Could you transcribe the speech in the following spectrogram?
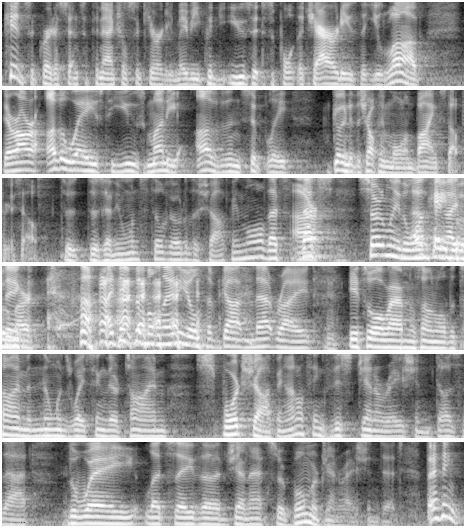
kids a greater sense of financial security. Maybe you could use it to support the charities that you love. There are other ways to use money other than simply going to the shopping mall and buying stuff for yourself. Does, does anyone still go to the shopping mall? That's uh, that's certainly the one okay, thing I boomer. think. I think the millennials have gotten that right. It's all Amazon all the time, and no one's wasting their time sports shopping. I don't think this generation does that the way, let's say, the Gen X or Boomer generation did. But I think,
